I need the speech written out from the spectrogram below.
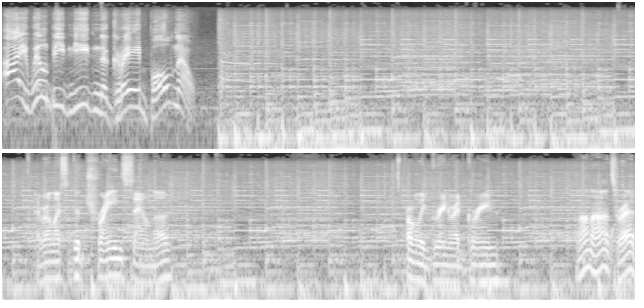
I will be needing the gray ball now. Everyone likes a good train sound though. It's probably green, red, green. Oh no, it's red.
